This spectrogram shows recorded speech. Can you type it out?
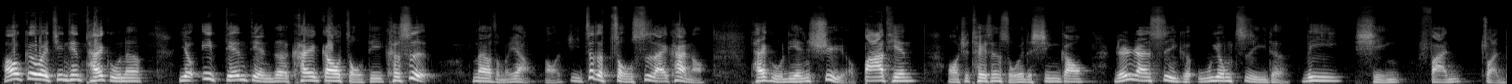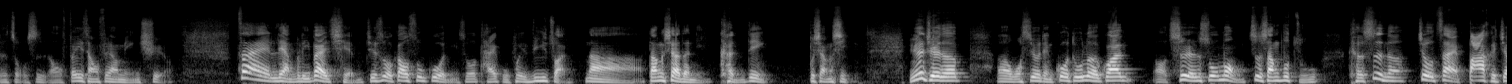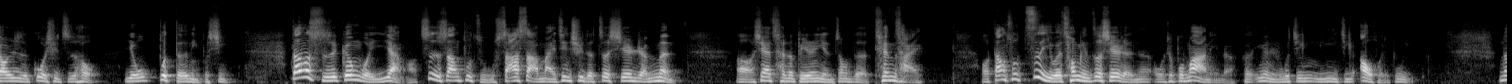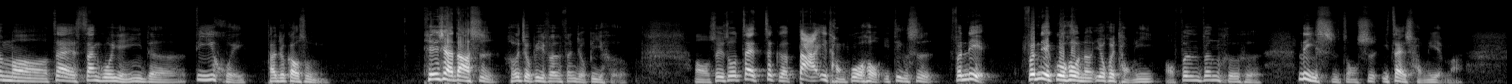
好，各位，今天台股呢有一点点的开高走低，可是。那要怎么样哦？以这个走势来看哦，台股连续八天哦去推升所谓的新高，仍然是一个毋庸置疑的 V 型反转的走势哦，非常非常明确哦。在两个礼拜前，其实我告诉过你说台股会 V 转，那当下的你肯定不相信，你会觉得呃我是有点过度乐观哦，痴人说梦，智商不足。可是呢，就在八个交易日过去之后，由不得你不信。当时跟我一样啊，智商不足、傻傻买进去的这些人们，啊，现在成了别人眼中的天才。哦，当初自以为聪明这些人呢，我就不骂你了，可因为如今你已经懊悔不已了。那么在《三国演义》的第一回，他就告诉你：天下大势，合久必分，分久必合。哦，所以说在这个大一统过后，一定是分裂；分裂过后呢，又会统一。哦，分分合合，历史总是一再重演嘛。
